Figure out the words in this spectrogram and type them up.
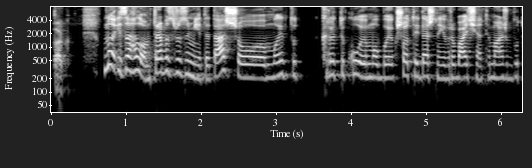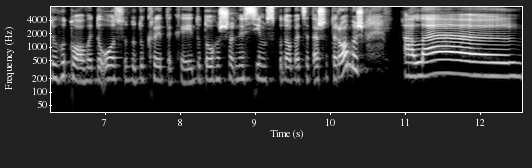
Так, Ну і загалом треба зрозуміти, та, що ми тут критикуємо, бо якщо ти йдеш на Євробачення, ти маєш бути готовий до осуду, до критики і до того, що не всім сподобається те, що ти робиш. Але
